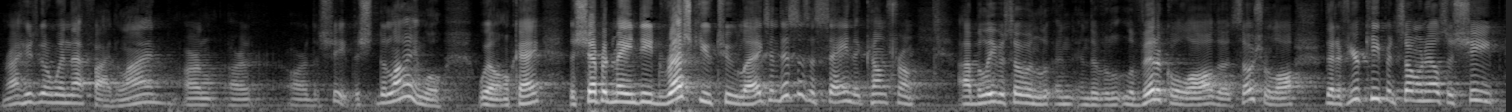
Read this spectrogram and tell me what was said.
Right? Who's going to win that fight, the lion or, or or the sheep. The, the, lion will, will, okay? The shepherd may indeed rescue two legs. And this is a saying that comes from, I believe it's so in, in, in the Levitical law, the social law, that if you're keeping someone else's sheep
